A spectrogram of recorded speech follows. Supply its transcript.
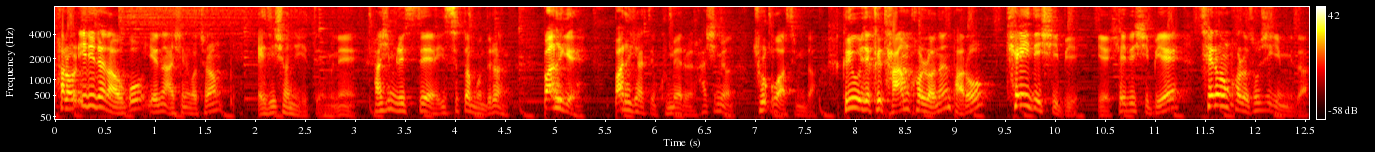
8월 1일에 나오고 얘는 아시는 것처럼 에디션이기 때문에 관심 리스트에 있었던 분들은 빠르게 빠르게 할 때 구매를 하시면 좋을 것 같습니다. 그리고 이제 그 다음 컬러는 바로 KD12. 예, KD12의 새로운 컬러 소식입니다.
